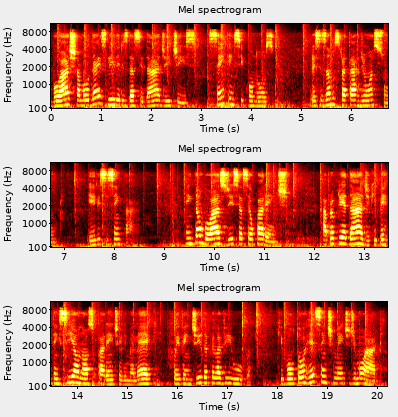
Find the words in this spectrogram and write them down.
Boaz chamou dez líderes da cidade e disse: Sentem-se conosco. Precisamos tratar de um assunto. Eles se sentaram. Então Boaz disse a seu parente: a propriedade que pertencia ao nosso parente Elimeleque foi vendida pela viúva, que voltou recentemente de Moabe.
